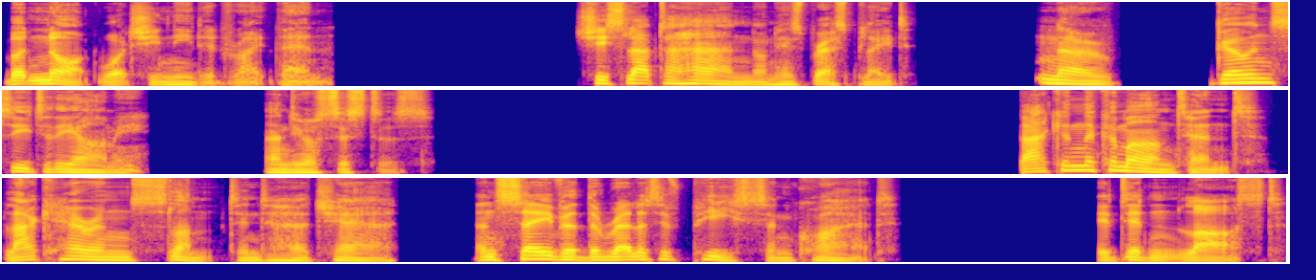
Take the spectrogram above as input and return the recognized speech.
but not what she needed right then. She slapped a hand on his breastplate. No, go and see to the army, and your sisters. Back in the command tent, Black Herran slumped into her chair and savoured the relative peace and quiet. It didn't last.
